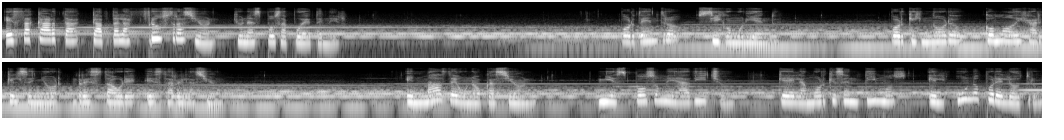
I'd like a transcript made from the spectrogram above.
Esta carta capta la frustración que una esposa puede tener. Por dentro sigo muriendo, porque ignoro cómo dejar que el Señor restaure esta relación. En más de una ocasión, mi esposo me ha dicho que el amor que sentimos el uno por el otro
